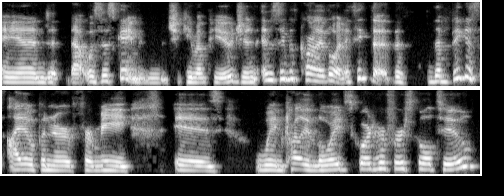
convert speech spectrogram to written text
And that was this game, and she came up huge. And, and the same with Carli Lloyd. I think the the, the biggest eye opener for me is when Carli Lloyd scored her first goal too,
